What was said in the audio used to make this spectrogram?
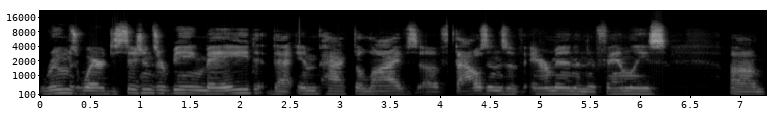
rooms where decisions are being made that impact the lives of thousands of airmen and their families. Um,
